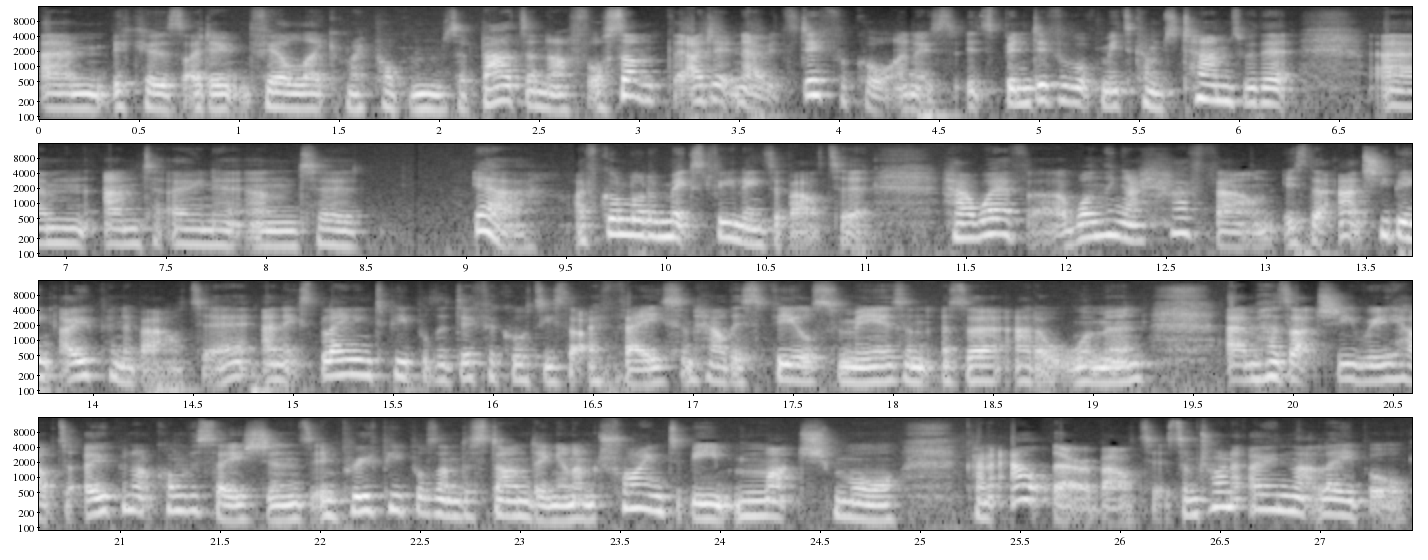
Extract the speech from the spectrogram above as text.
um, because I don't feel like my problems are bad enough or something. I don't know. It's difficult and it's it's been difficult for me to come to terms with it um, and to own it and to yeah, I've got a lot of mixed feelings about it. However, one thing I have found is that actually being open about it and explaining to people the difficulties that I face and how this feels for me as an as an adult woman um, has actually really helped to open up conversations, improve people's understanding, and I'm trying to be much more kind of out there about it. So I'm trying to own that label.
